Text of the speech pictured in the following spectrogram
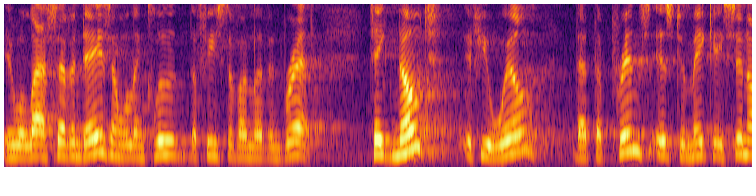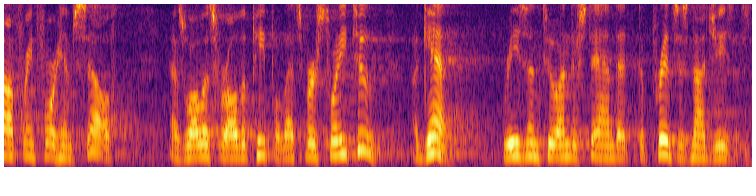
It will last seven days and will include the Feast of Unleavened Bread. Take note, if you will, that the prince is to make a sin offering for himself as well as for all the people. That's verse 22. Again, reason to understand that the prince is not Jesus.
